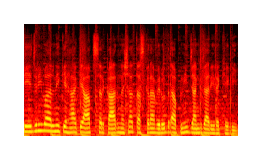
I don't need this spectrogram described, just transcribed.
ਕੇਜਰੀਵਾਲ ਨੇ ਕਿਹਾ ਕਿ ਆਪ ਸਰਕਾਰ ਨਸ਼ਾ ਤਸਕਰਾਂ ਵਿਰੁੱਧ ਆਪਣੀ ਜੰਗ ਜਾਰੀ ਰੱਖੇਗੀ।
